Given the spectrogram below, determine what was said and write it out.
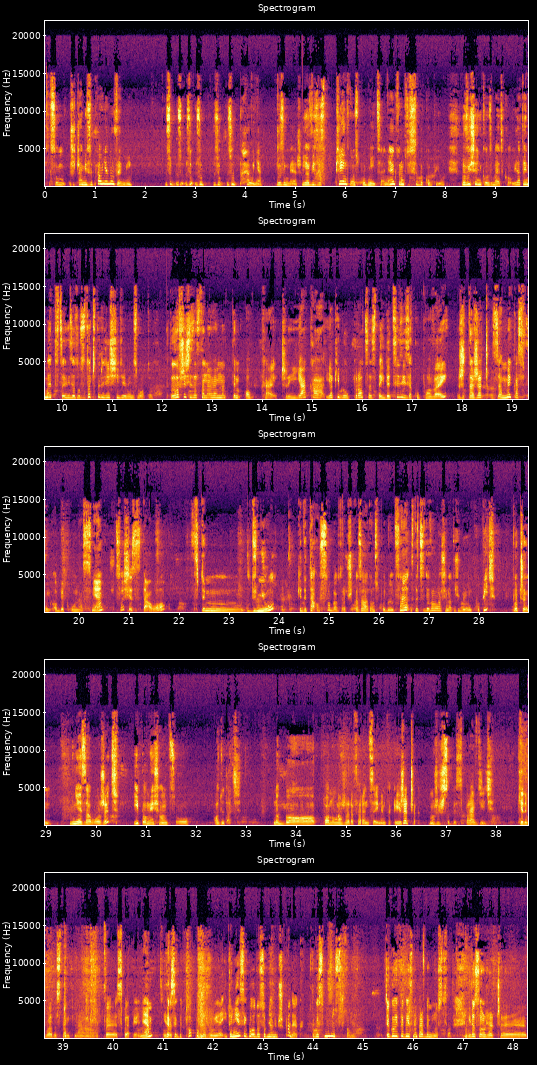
Są rzeczami zupełnie nowymi. Zu, zu, zu, zu, zu, zupełnie. Rozumiesz? Ja widzę piękną spódnicę, nie? którą ktoś sobie kupił, nowysieńką z metką i na tej metce widzę to 149 zł. To zawsze się zastanawiam nad tym, ok, czyli jaka, jaki był proces tej decyzji zakupowej, że ta rzecz zamyka swój obieg u nas, nie? Co się stało w tym dniu, kiedy ta osoba, która przekazała tą spódnicę, zdecydowała się na to, żeby ją kupić, po czym nie założyć i po miesiącu oddać. No bo po numerze referencyjnym takiej rzeczy możesz sobie sprawdzić, kiedy była dostępna w sklepie, nie? I teraz jakby to pokazuje, i to nie jest jakby odosobniony przypadek, tego jest mnóstwo. Tego, tego jest naprawdę mnóstwo. I to są rzeczy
